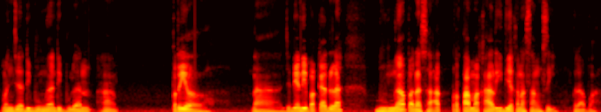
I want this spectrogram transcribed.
menjadi bunga di bulan April. Nah, jadi yang dipakai adalah bunga pada saat pertama kali dia kena sanksi. Berapa?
